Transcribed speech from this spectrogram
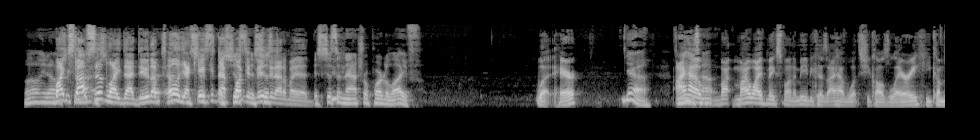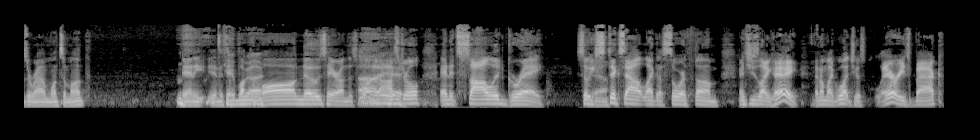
Well, you know, Mike, stop sitting like that, dude. I'm uh, telling you, I can't just- get that just- fucking it's vision just- out of my head. It's just a natural part of life. What, hair? Yeah. I You just have my, my wife makes fun of me because I have what she calls Larry. He comes around once a month. And he and it's a fucking guy. long nose hair on this one yeah. nostril, and it's solid gray. So he Yeah. sticks out like a sore thumb, and she's like, "Hey," and I'm like, "What?" She goes, "Larry's back."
